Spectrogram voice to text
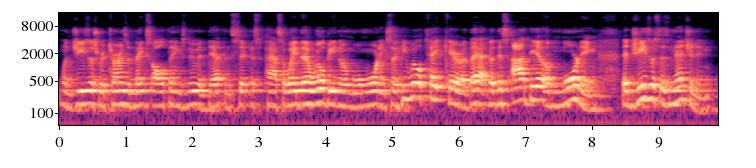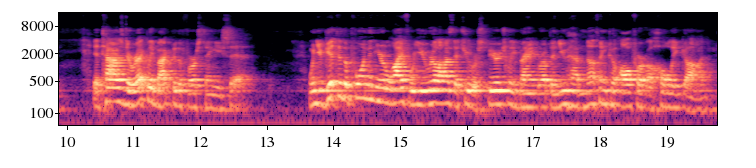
when Jesus returns and makes all things new and death and sickness pass away, there will be no more mourning. So he will take care of that. But this idea of mourning that Jesus is mentioning, it ties directly back to the first thing he said. When you get to the point in your life where you realize that you are spiritually bankrupt and you have nothing to offer a holy God,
